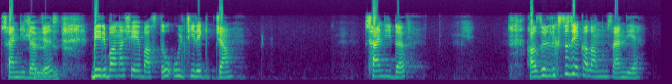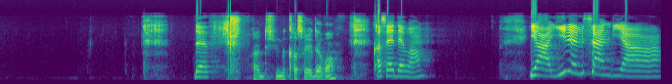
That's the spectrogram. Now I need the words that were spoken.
Sen değil döveceğiz. Biri bana şeye bastı. Ultiyle gideceğim. Sandy'yi döv. Hazırlıksız yakalandım Sandy'ye. Döv. Hadi şimdi kasaya devam. Kasaya devam. Ya yine mi Sandy ya?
